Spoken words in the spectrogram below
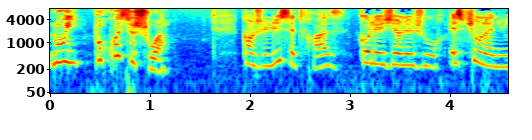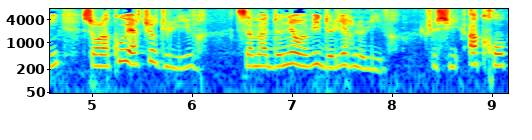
Louis, pourquoi ce choix? Quand j'ai lu cette phrase, Collégien le jour, espion la nuit, sur la couverture du livre, ça m'a donné envie de lire le livre. Je suis accro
